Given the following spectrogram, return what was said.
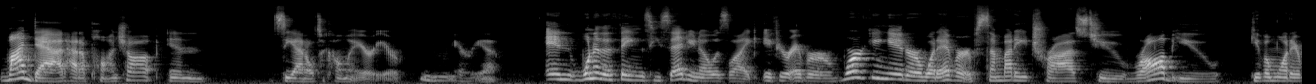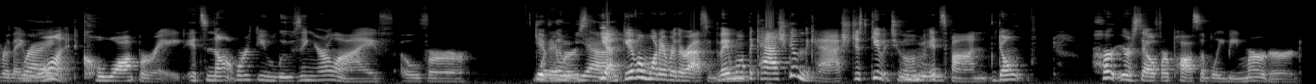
My dad had a pawn shop in Seattle, Tacoma area hmm area. And one of the things he said, you know, was like if you're ever working it or whatever, if somebody tries to rob you, give them whatever they Right. want. Cooperate. It's not worth you losing your life over Give them- yeah. yeah, give them whatever they're asking. If they Mhm. want the cash, give them the cash. Just give it to them. Mhm. It's fine. Don't hurt yourself or possibly be murdered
